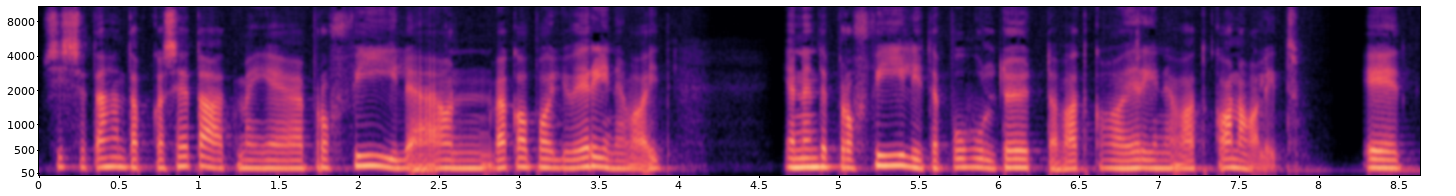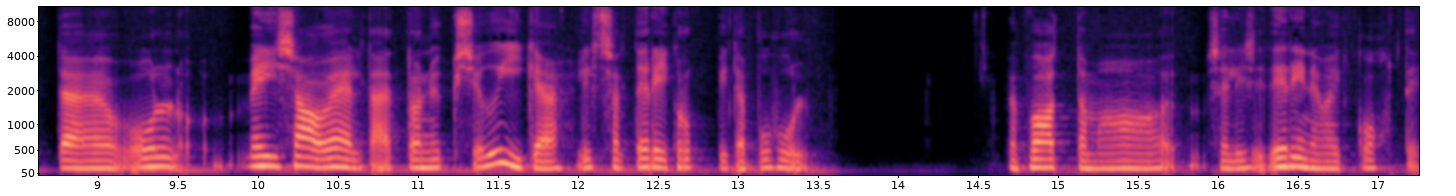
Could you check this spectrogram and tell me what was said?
siis see tähendab ka seda, et meie profiile on väga palju erinevaid ja nende profiilide puhul töötavad ka erinevad kanalid et äh, ol-, me ei saa öelda, et on üks ja õige, lihtsalt eri gruppide puhul peab vaatama selliseid erinevaid kohti.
